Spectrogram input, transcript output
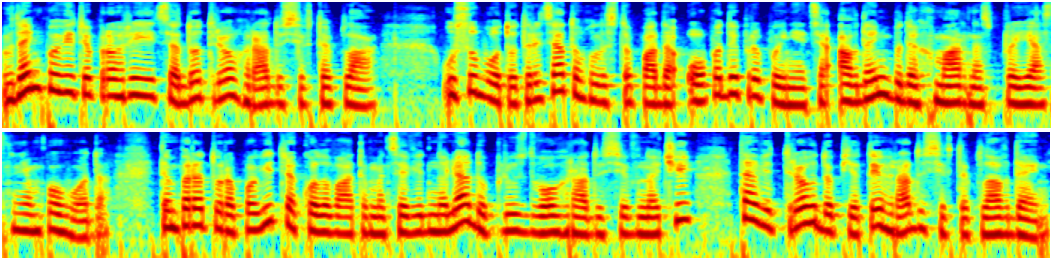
Вдень повітря прогріється до 3 градусів тепла. У суботу, 30 листопада, опади припиняться, а вдень буде хмарна з проясненням погода. Температура повітря коливатиметься від 0 до плюс 2 градусів вночі та від 3 до 5 градусів тепла в день.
